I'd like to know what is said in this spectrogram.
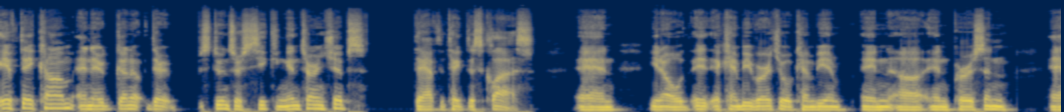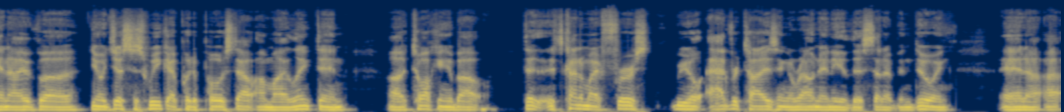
if they come and they're gonna, their students are seeking internships, they have to take this class. And you know, it, it can be virtual, it can be in in uh, in person. And I've, uh, you know, just this week I put a post out on my LinkedIn uh, talking about that. It's kind of my first real advertising around any of this that I've been doing. And uh, I,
